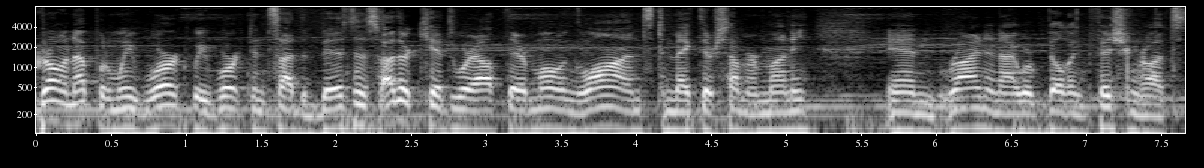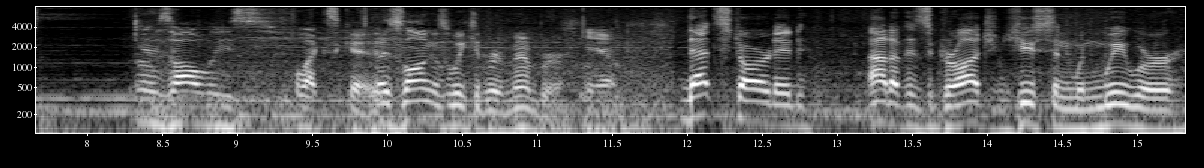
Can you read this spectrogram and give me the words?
Growing up when we worked, we worked inside the business. Other kids were out there mowing lawns to make their summer money, and Ryan and I were building fishing rods. It was always Flexcoat. As long as we could remember. Yeah. That started out of his garage in Houston when we were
